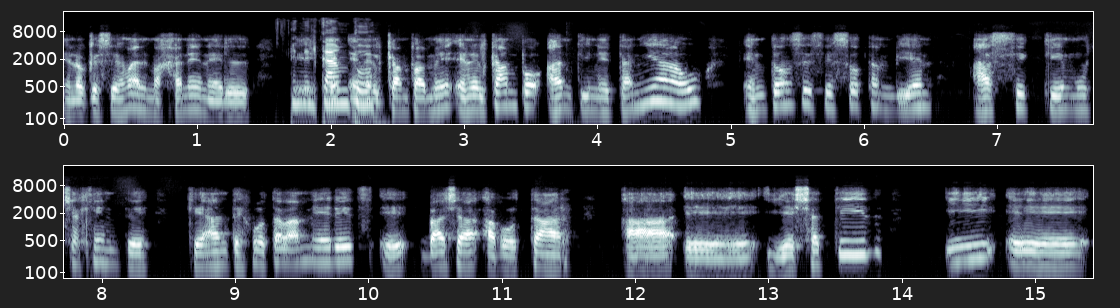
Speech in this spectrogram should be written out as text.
en lo que se llama el Mahané, en el, en el eh, campo, en el, en el campo anti-Netanyahu, entonces eso también hace que mucha gente que antes votaba a Meretz eh, vaya a votar a eh, Yeshatid y, eh,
